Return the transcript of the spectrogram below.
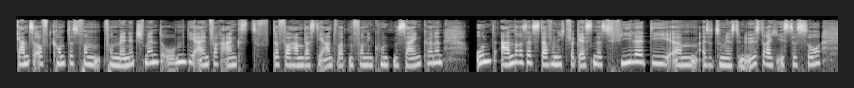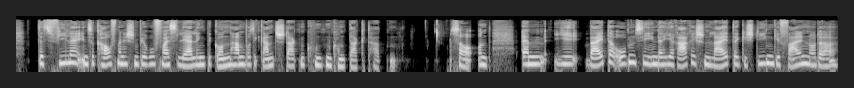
ganz oft kommt das vom, von Management oben, die einfach Angst davor haben, was die Antworten von den Kunden sein können. Und andererseits darf man nicht vergessen, dass viele, die, ähm, also zumindest in Österreich ist das so, dass viele in so kaufmännischen Berufen als Lehrling begonnen haben, wo sie ganz starken Kundenkontakt hatten. So, und ähm, je weiter oben sie in der hierarchischen Leiter gestiegen, gefallen oder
